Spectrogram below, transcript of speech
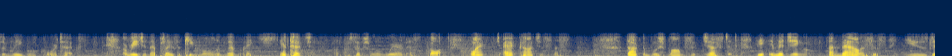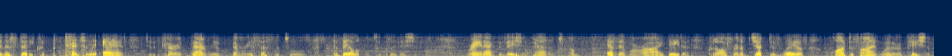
cerebral cortex, a region that plays a key role in memory, attention, uh, perceptual awareness, thought, language, and consciousness. Dr. Buchsbaum suggested the imaging analysis used in his study could potentially add to the current battery of memory assessment tools available to clinicians. Brain activation patterns from fMRI data could offer an objective way of quantifying whether a patient's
